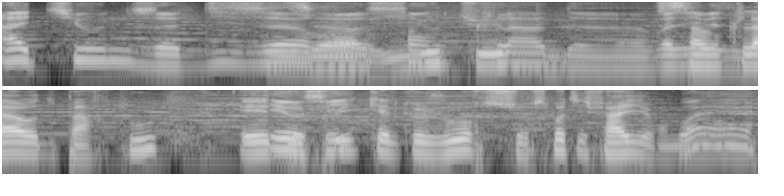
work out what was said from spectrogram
iTunes, Deezer, Deezer, euh, YouTube, SoundCloud. SoundCloud partout. Et, depuis aussi- quelques jours sur Spotify. On, Ouais. a,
